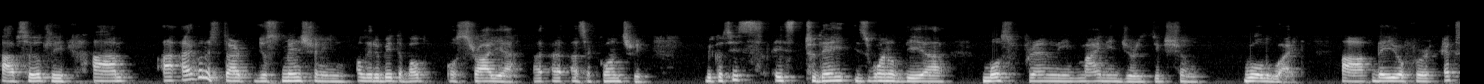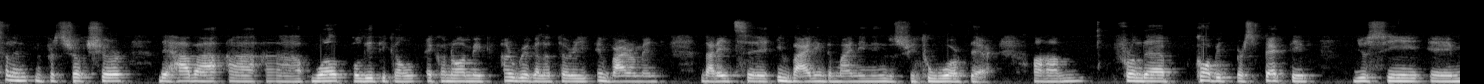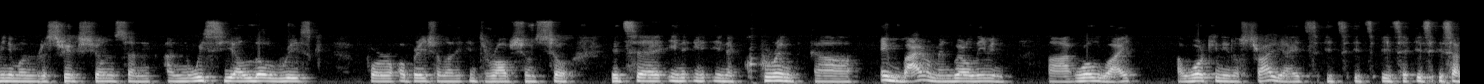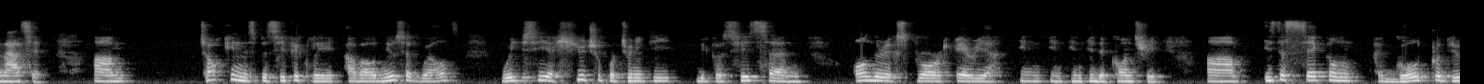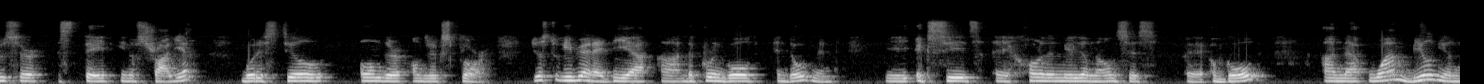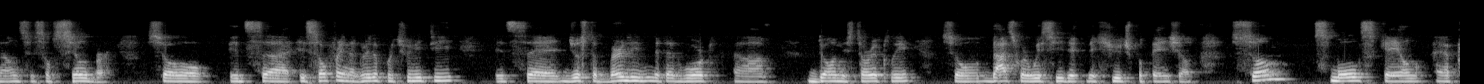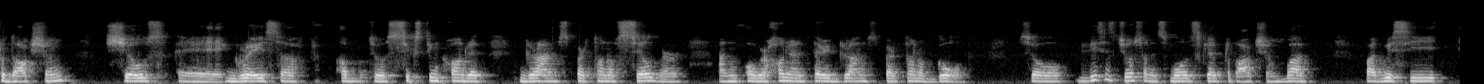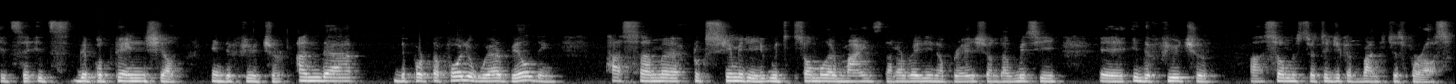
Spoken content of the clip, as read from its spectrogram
Absolutely. Um, I, am going to start just mentioning a little bit about Australia as a country, because it's, it's today is one of the uh, most friendly mining jurisdiction worldwide. Uh, they offer excellent infrastructure. They have a, a, a well political, economic, and regulatory environment that it's uh, inviting the mining industry to work there. Um, from the COVID perspective, you see uh, minimum restrictions and, and we see a low risk for operational interruptions. So it's uh, in, in, in, a current uh, environment we're living uh, worldwide, working in Australia, it's, it's, it's, it's, it's, an asset. Um, talking specifically about New South Wales, we see a huge opportunity because it's an underexplored area in, in, in the country. Um, it's the second uh, gold producer state in Australia, but it's still under underexplored. Just to give you an idea, uh, the current gold endowment uh, exceeds 100 million ounces uh, of gold and uh, 1 billion ounces of silver. So it's, uh, it's offering a great opportunity. It's just a very limited work done historically. So that's where we see the, the huge potential. Some small scale uh, production shows a grades of up to 1600 grams per ton of silver and over 130 grams per ton of gold. So this is just on a small scale production, but but we see it's it's the potential in the future. And uh, the portfolio we are building has some uh, proximity with some other mines that are already in operation that we see uh, in the future some strategic advantages for us.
